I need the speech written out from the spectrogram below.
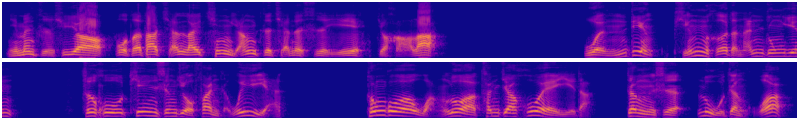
你们只需要负责他前来青阳之前的事宜就好了。”稳定平和的男中音，似乎天生就泛着威严。通过网络参加会议的。正是陆振国，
